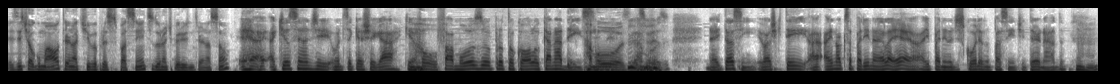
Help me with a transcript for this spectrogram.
Existe alguma alternativa pra esses pacientes durante o período de internação? É, aqui eu sei onde, onde você quer chegar, que é Hum. o famoso protocolo canadense. Famoso, né? famoso. Né, Então, assim, eu acho que tem. A, a inoxaparina, ela é a heparina de escolha no paciente internado. Uhum.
